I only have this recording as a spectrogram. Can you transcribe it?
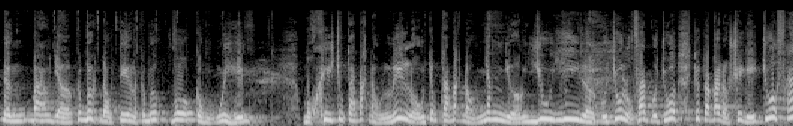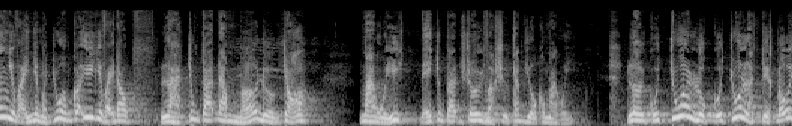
đừng bao giờ cái bước đầu tiên là cái bước vô cùng nguy hiểm một khi chúng ta bắt đầu lý luận, chúng ta bắt đầu nhân nhượng, du di lời của Chúa, luật pháp của Chúa, chúng ta bắt đầu suy nghĩ, Chúa phán như vậy nhưng mà Chúa không có ý như vậy đâu, là chúng ta đang mở đường cho ma quỷ để chúng ta rơi vào sự cám dỗ của ma quỷ. Lời của Chúa, luật của Chúa là tuyệt đối,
